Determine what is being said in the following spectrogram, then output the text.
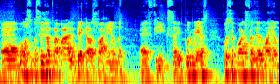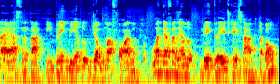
É, bom, se você já trabalha e tem aquela sua renda é, fixa aí por mês, você pode fazer uma renda extra, tá? Empreendendo de alguma forma, ou até fazendo day trade, quem sabe, tá bom?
